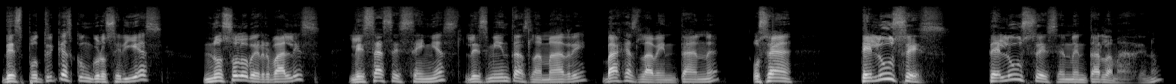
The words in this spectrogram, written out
despotricas con groserías, no solo verbales, les haces señas, les mientas la madre, bajas la ventana, o sea, te luces, te luces en mentar la madre, ¿no?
